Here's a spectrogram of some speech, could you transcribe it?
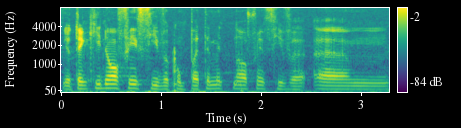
Eu tenho que ir na ofensiva, completamente na ofensiva. Um...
